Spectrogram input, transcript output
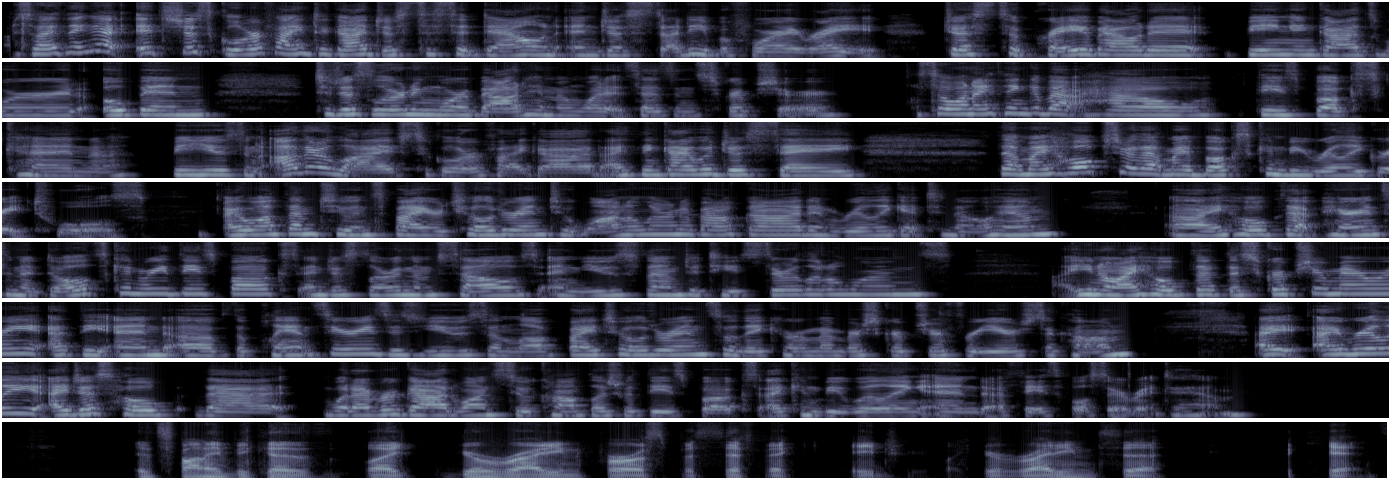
So I think uh, it's just glorifying to God just to sit down and just study before I write, just to pray about it, being in God's word, open to just learning more about him and what it says in scripture. So when I think about how these books can be used in other lives to glorify God, I think I would just say that my hopes are that my books can be really great tools. I want them to inspire children to want to learn about God and really get to know him. I hope that parents and adults can read these books and just learn themselves and use them to teach their little ones. Uh, you know, I hope that the scripture memory at the end of the plant series is used and loved by children so they can remember scripture for years to come. I, I really I just hope that whatever God wants to accomplish with these books, I can be willing and a faithful servant to him. It's funny because like you're writing for a specific age group. Like you're writing to the kids.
